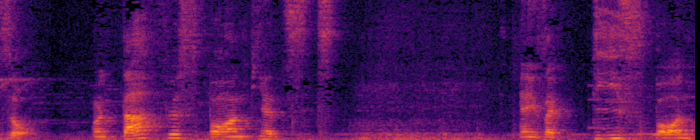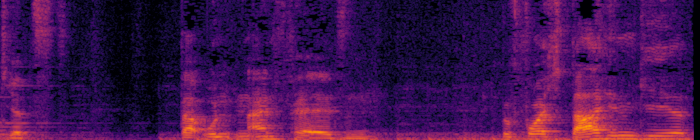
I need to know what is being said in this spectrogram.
So. Und dafür spawnt jetzt. Ehrlich gesagt, die spawnt jetzt. Da unten ein Felsen. Bevor ich dahin gehe,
